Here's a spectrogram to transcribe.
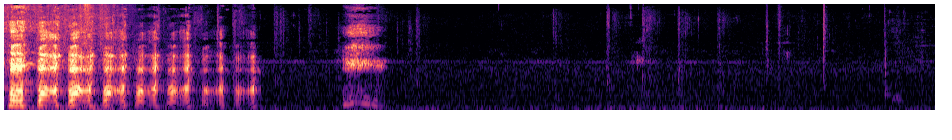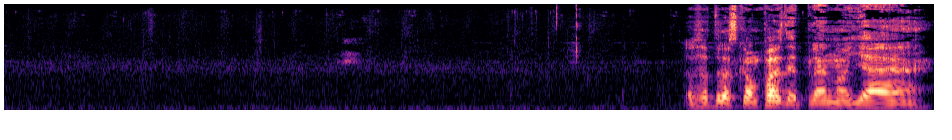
Los otros compas de plano ya.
